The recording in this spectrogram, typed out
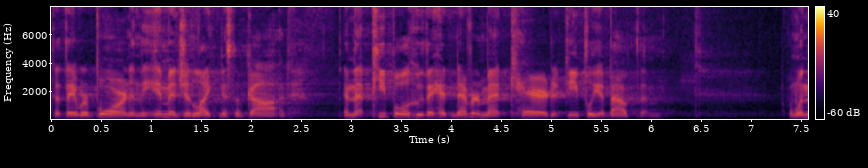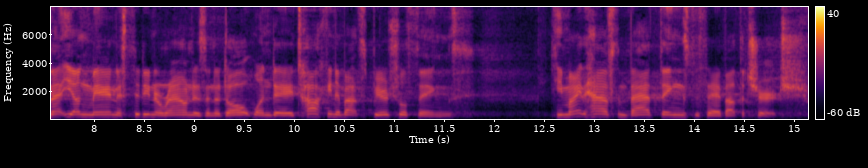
that they were born in the image and likeness of God, and that people who they had never met cared deeply about them. And when that young man is sitting around as an adult one day talking about spiritual things, He might have some bad things to say about the church.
